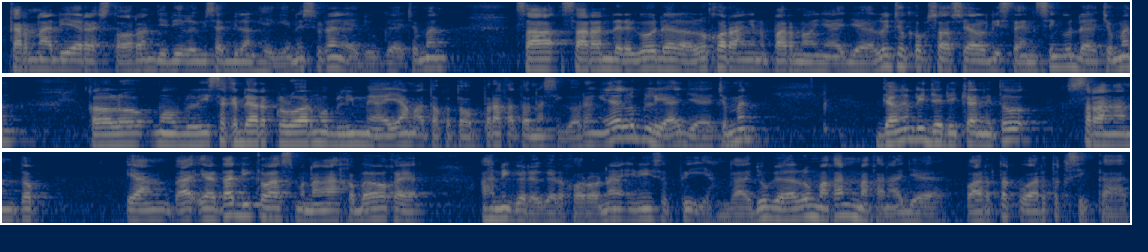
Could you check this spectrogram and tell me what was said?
karena dia restoran jadi lo bisa bilang higienis sebenarnya nggak juga. Cuman sa- saran dari gue udah lo kurangin parnonya aja. Lo cukup social distancing udah. Cuman kalau lo mau beli sekedar keluar mau beli mie ayam atau ketoprak atau nasi goreng ya lo beli aja. Cuman jangan dijadikan itu serangan untuk yang ya tadi kelas menengah ke bawah kayak ah ini gara-gara corona ini sepi. Ya nggak juga. Lo makan makan aja. Warteg warteg sikat.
